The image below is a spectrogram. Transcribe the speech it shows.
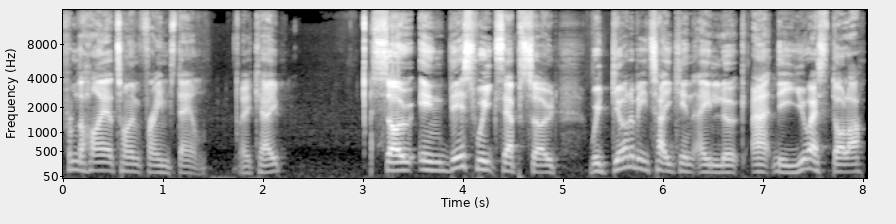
from the higher time frames down. Okay, so in this week's episode, we're going to be taking a look at the US dollar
